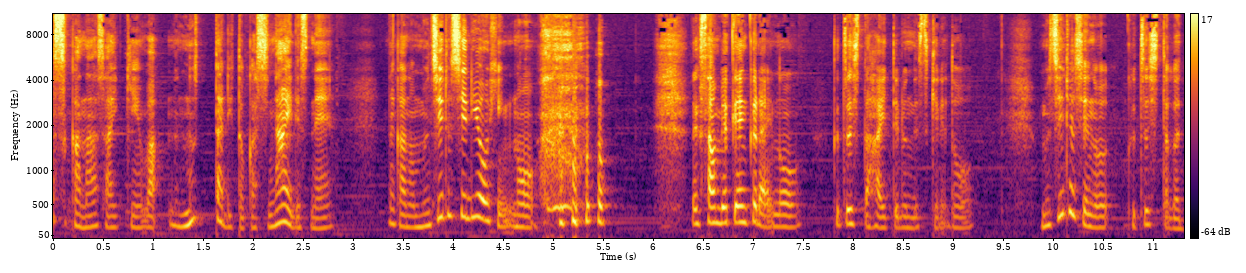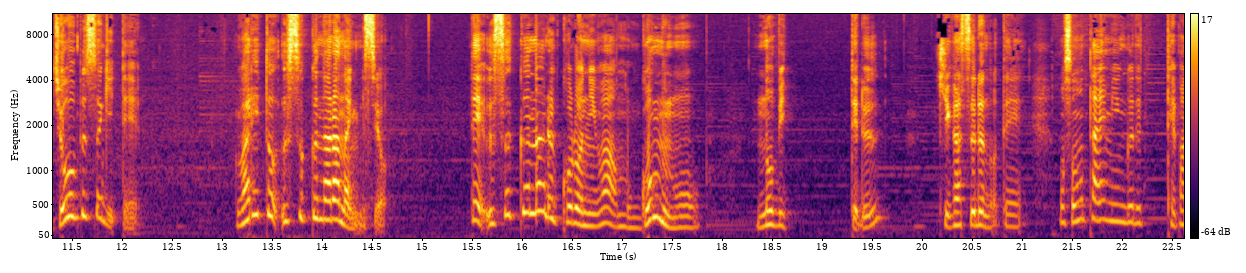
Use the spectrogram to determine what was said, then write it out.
すかな最近は。縫ったりとかしないですね。なんかあの無印良品の 300円くらいの靴下履いてるんですけれど無印の靴下が丈夫すぎて割と薄くならないんですよ。で薄くなる頃にはもうゴムも伸びてる気がするので、もうそのタイミングで手放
